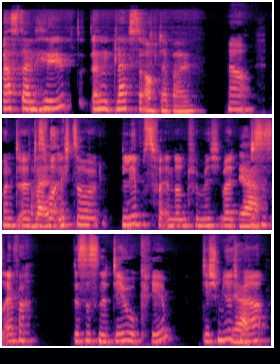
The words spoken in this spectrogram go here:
was dann hilft, dann bleibst du auch dabei. Ja, und äh, das war echt so lebensverändernd für mich, weil ja. das ist einfach, das ist eine Deo-Creme, die schmiere ich ja. mir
